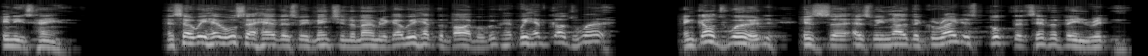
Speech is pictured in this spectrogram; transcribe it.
in His hand. And so we have also have, as we mentioned a moment ago, we have the Bible. We have, we have God's Word. And God's Word is, uh, as we know, the greatest book that's ever been written.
